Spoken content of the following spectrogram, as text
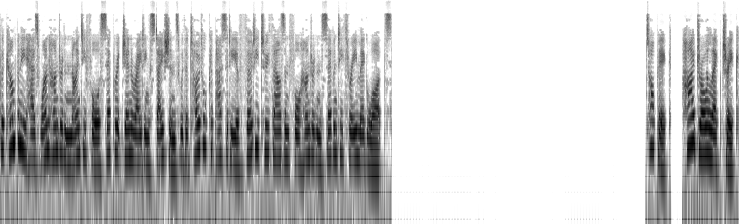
The company has 194 separate generating stations with a total capacity of 32,473 megawatts. Topic: Hydroelectric.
